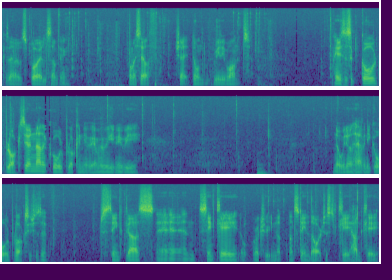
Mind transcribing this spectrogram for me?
because then I would spoil something for myself, which I don't really want. Okay, this is a gold block. Is there another gold block in here? Maybe, maybe. No, we don't have any gold blocks. It's just a stained glass and stained clay, or actually not not stained at all, just clay, hardened clay.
